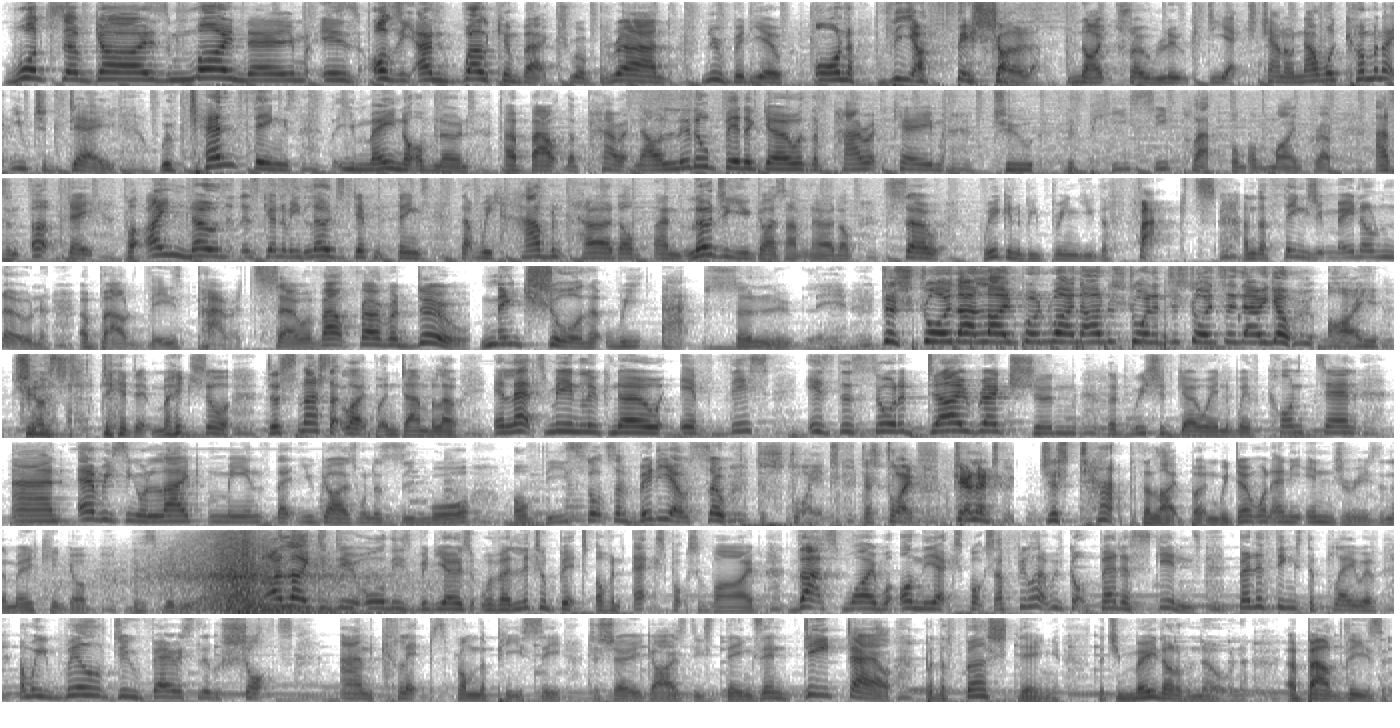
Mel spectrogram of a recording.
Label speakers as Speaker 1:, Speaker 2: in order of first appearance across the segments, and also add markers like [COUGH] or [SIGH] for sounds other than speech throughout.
Speaker 1: What's up guys, my name is Ozzy and welcome back to a brand new video on the official Nitro Luke DX channel. Now we're coming at you today with 10 things that you may not have known about the Parrot. Now a little bit ago, the Parrot came to the PC platform of Minecraft as an update, but I know that there's going to be loads of different things that we haven't heard of and loads of you guys haven't heard of, so we're going to be bringing you the facts and the things you may not know about these parrots. So, without further ado, make sure that we absolutely destroy that like button right now. I'm destroying it, destroying it. So, there we go. I just [LAUGHS] did it. Make sure to smash that like button down below. It lets me and Luke know if this is the sort of direction that we should go in with content and every single like means that you guys want to see more of these sorts of videos. So destroy it, destroy it, kill it. Just tap the like button. We don't want any injuries in the making of this video. I like to do all these videos with a little bit of an Xbox vibe. That's why we're on the Xbox. I feel like we've got better skins, better things to play with, and we will do various little shots and clips from the PC to show you guys these things in detail. But the first thing that you may not have known about these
